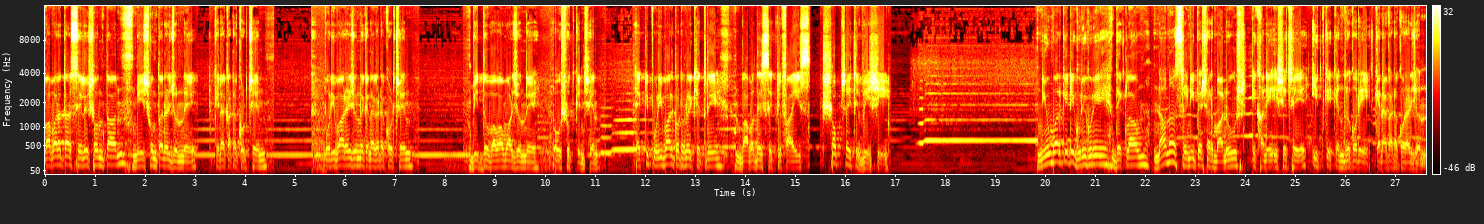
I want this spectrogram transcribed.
বাবারা তার ছেলে সন্তান, মেয়ে সন্তানের জন্য কেনাকাটা করছেন, পরিবারের জন্য কেনাকাটা করছেন, বৃদ্ধ বাবা মার জন্য ঔষধ কিনছেন। একটি পরিবার গঠনের ক্ষেত্রে বাবাদের স্যাক্রিফাইস সবচাইতে বেশি। নিউ মার্কেটে ঘুরে ঘুরে দেখলাম নানা শ্রেণি পেশার মানুষ এখানে এসেছে ঈদকে কেন্দ্র করে কেনাকাটা করার জন্য।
